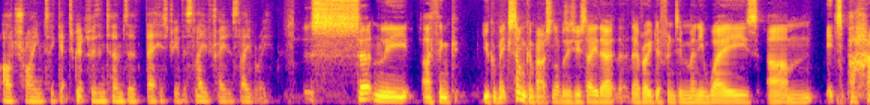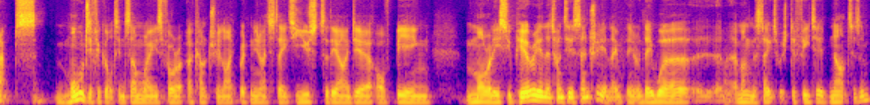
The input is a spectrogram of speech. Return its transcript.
are trying to get to grips with in terms of their history of the slave trade and slavery? Certainly, I think you could make some comparisons. Obviously, as you say, they're they're very different in many ways. Um, it's perhaps more difficult in some ways for a country like Britain, the United States, used to the idea of being morally superior in the 20th century, and they you know they were uh, among the states which defeated Nazism,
